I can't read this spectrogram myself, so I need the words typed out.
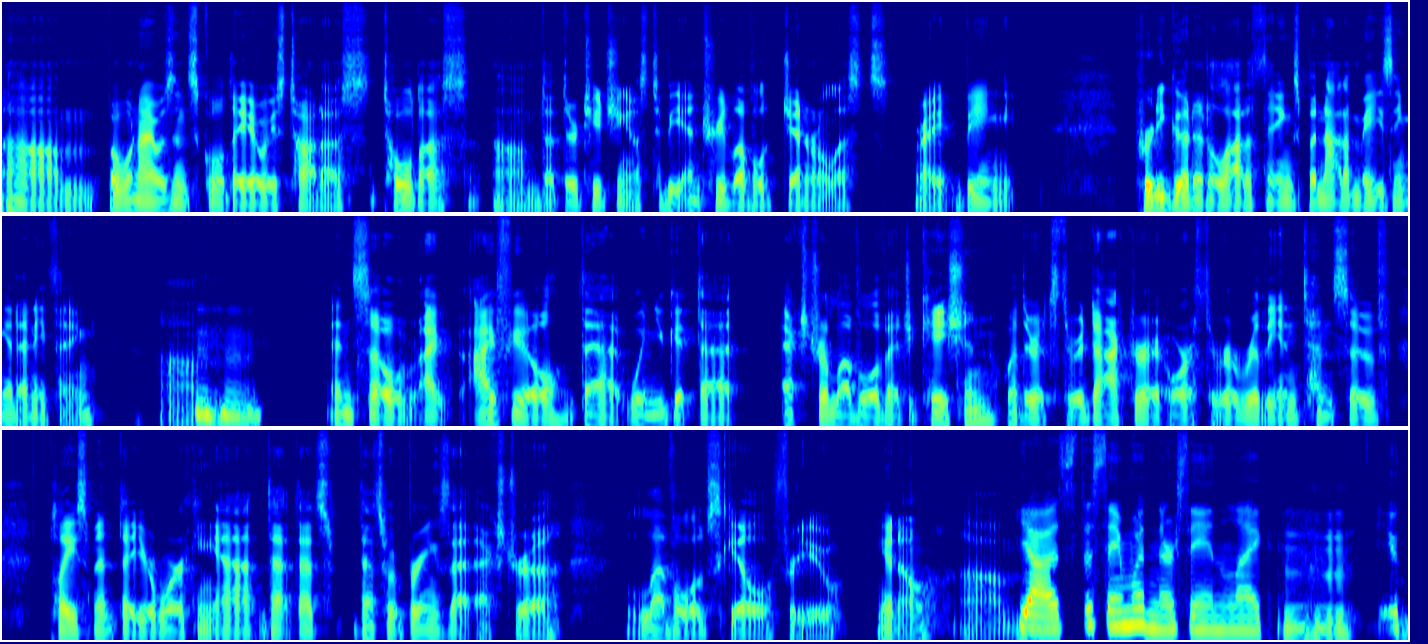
um, but when I was in school, they always taught us, told us um, that they're teaching us to be entry level generalists, right? Being pretty good at a lot of things, but not amazing at anything. Um, mm-hmm. And so I, I feel that when you get that extra level of education, whether it's through a doctorate or through a really intensive placement that you're working at, that that's that's what brings that extra level of skill for you you know um, yeah it's the same with nursing like mm-hmm. you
